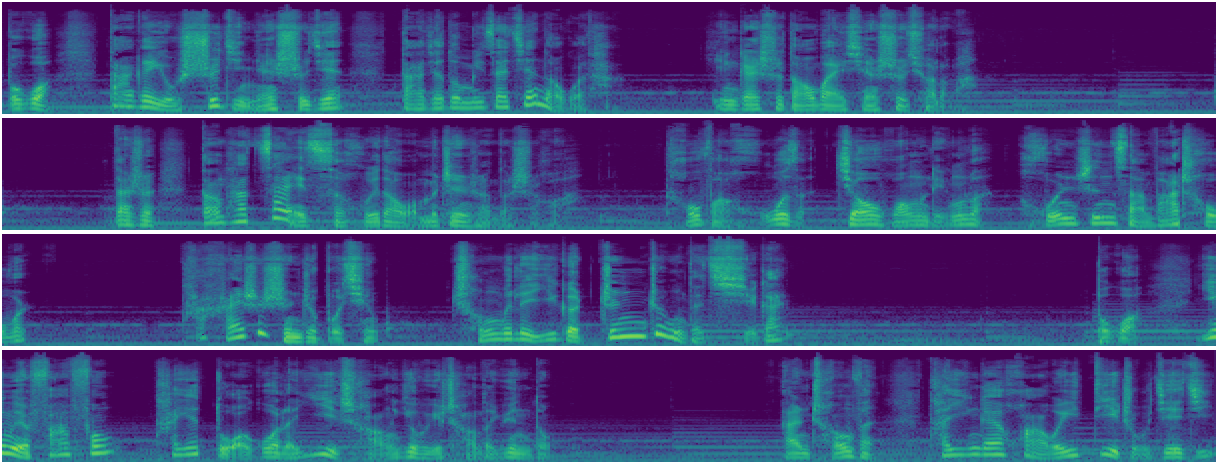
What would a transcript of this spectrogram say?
不过大概有十几年时间，大家都没再见到过他，应该是到外县市去了吧。但是当他再次回到我们镇上的时候啊，头发胡子焦黄凌乱，浑身散发臭味他还是神志不清，成为了一个真正的乞丐。不过因为发疯，他也躲过了一场又一场的运动。按成分，他应该划为地主阶级，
